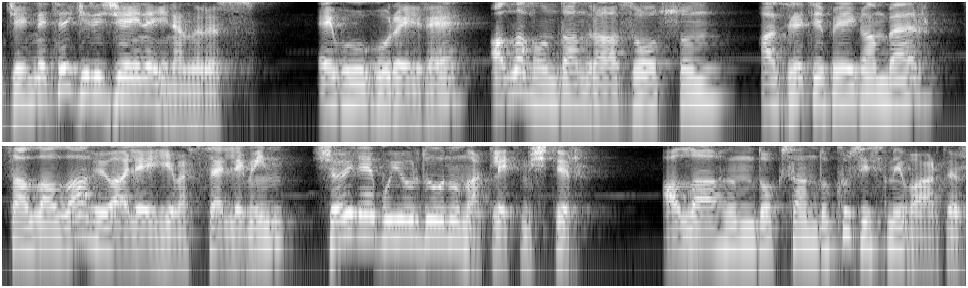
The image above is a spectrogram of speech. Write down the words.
cennete gireceğine inanırız. Ebu Hureyre, Allah ondan razı olsun, Hazreti Peygamber sallallahu aleyhi ve sellemin şöyle buyurduğunu nakletmiştir. Allah'ın 99 ismi vardır.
